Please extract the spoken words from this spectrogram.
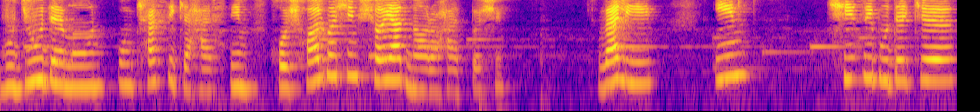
وجودمون اون کسی که هستیم خوشحال باشیم شاید ناراحت باشیم. ولی این چیزی بوده که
